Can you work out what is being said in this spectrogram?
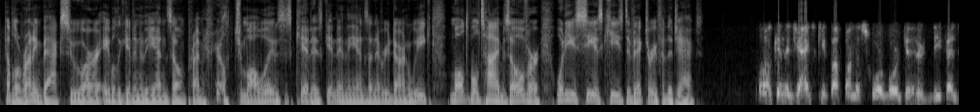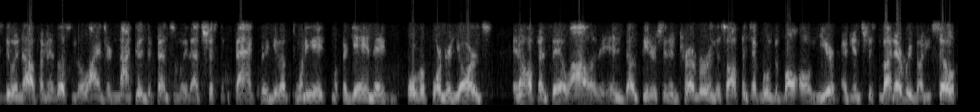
a couple of running backs who are able to get into the end zone. Primarily, Jamaal Williams, kid is getting in the end zone every darn week, multiple times over. What do you see as keys to victory for the Jags? Well, can the Jags keep up on the scoreboard? Can their defense do enough? I mean, listen, the Lions are not good defensively. That's just a fact. They give up 28 a game. They over 400 yards in offense they allow. And Doug Pederson and Trevor and this offense have moved the ball all year against just about everybody. So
